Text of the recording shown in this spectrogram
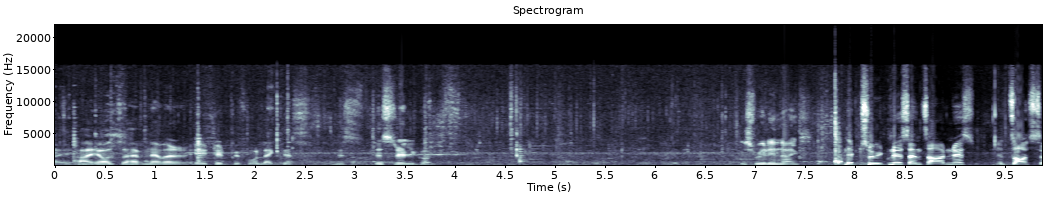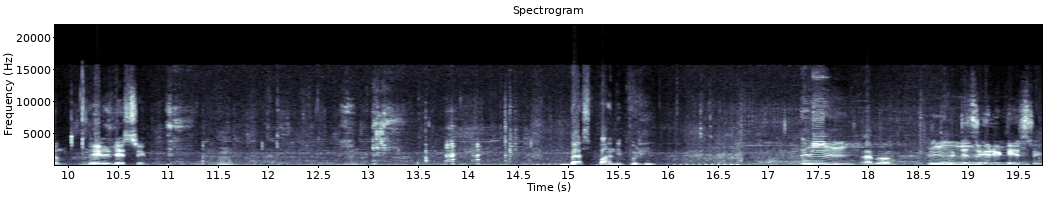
I, I also have never ate it before like this. This this really good. It's really nice. That sweetness and sourness, it's awesome. Really tasty. Mm. Best pani puri. Mm. Mm. It is really tasty.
